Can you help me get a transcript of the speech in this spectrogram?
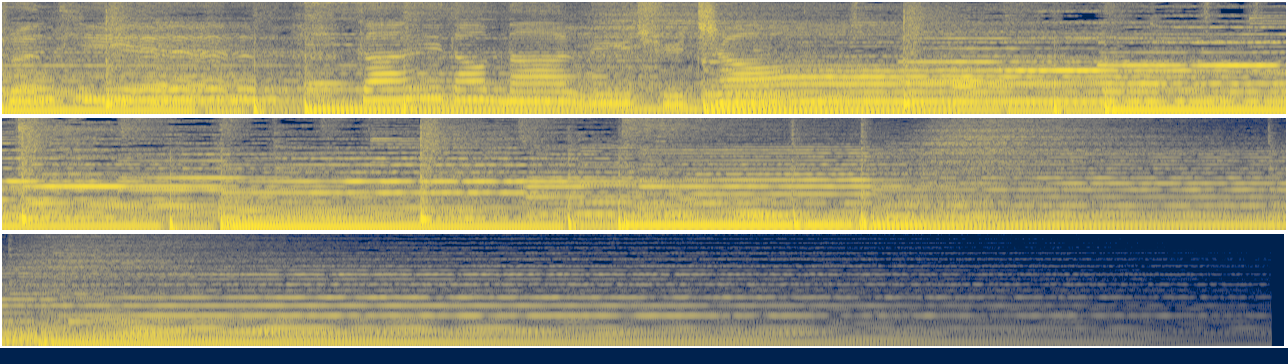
春天该到哪里去找？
